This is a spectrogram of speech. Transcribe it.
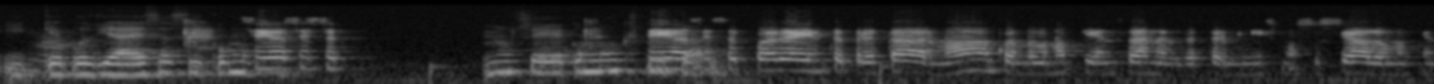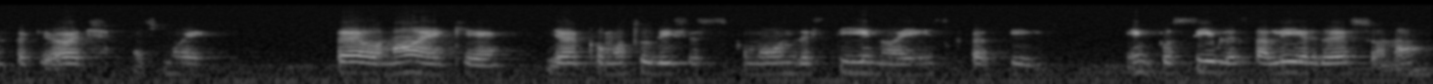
y que pues ya es así como sí así se no sé cómo explicar. sí así se puede interpretar no cuando uno piensa en el determinismo social uno piensa que ay, es muy feo no y que ya como tú dices, como un destino y es casi imposible salir de eso, ¿no?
